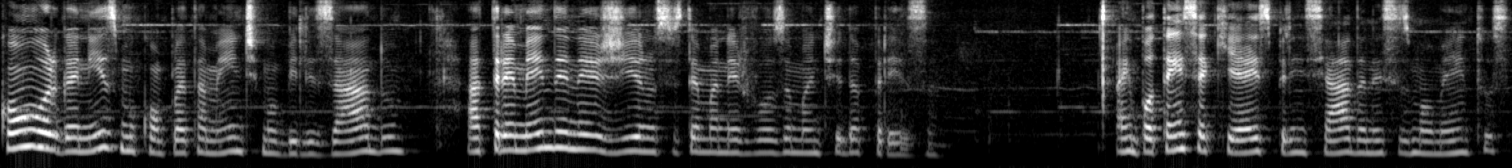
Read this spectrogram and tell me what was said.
Com o organismo completamente mobilizado, a tremenda energia no sistema nervoso é mantida presa. A impotência que é experienciada nesses momentos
